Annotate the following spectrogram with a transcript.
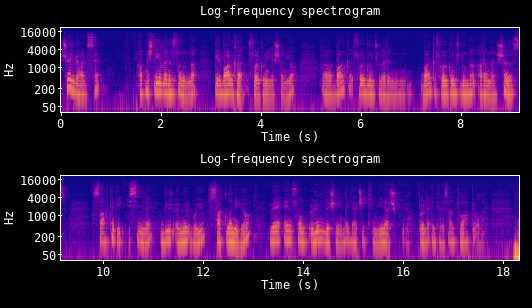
Şöyle bir hadise. 60'lı yılların sonunda bir banka soygunu yaşanıyor. Ee, banka soyguncuların banka soygunculuğundan aranan şahıs sahte bir isimle bir ömür boyu saklanıyor ve en son ölüm döşeğinde gerçek kimliğini açıklıyor. Böyle enteresan tuhaf bir olay. Ee,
